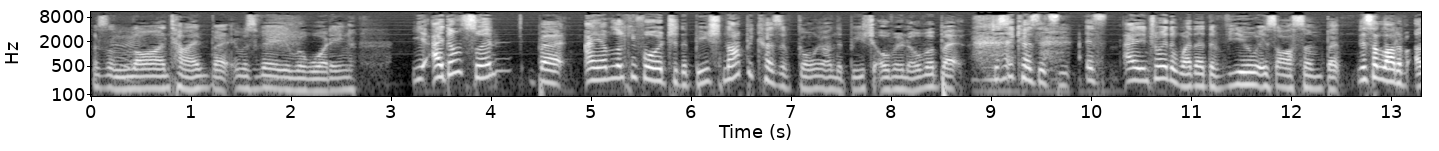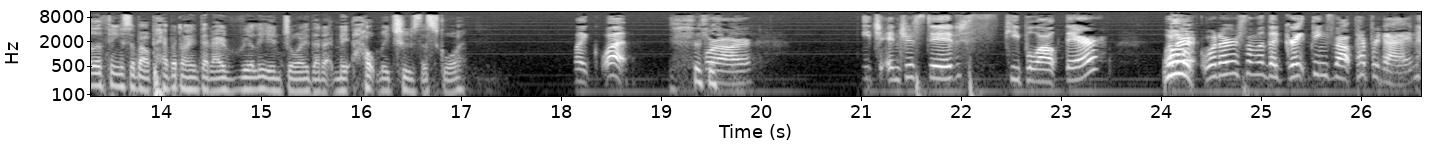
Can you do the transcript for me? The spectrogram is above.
It was a hmm. long time, but it was very rewarding. Yeah, I don't swim, but I am looking forward to the beach. Not because of going on the beach over and over, but just because it's it's. I enjoy the weather. The view is awesome, but there's a lot of other things about Pepperdine that I really enjoy that it may help me choose the school. like what? For our each interested people out there, what Well- are what are some of the great things about Pepperdine?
